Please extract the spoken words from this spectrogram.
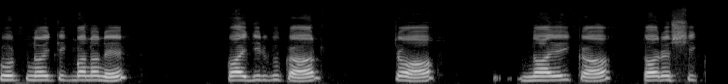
কূটনৈতিক বানানে কয় দীর্ঘকার, ট, নয়িকা তরসিক।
